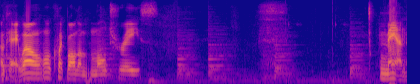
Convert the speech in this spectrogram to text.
Okay, well, we'll quick ball the Moltres. Man,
